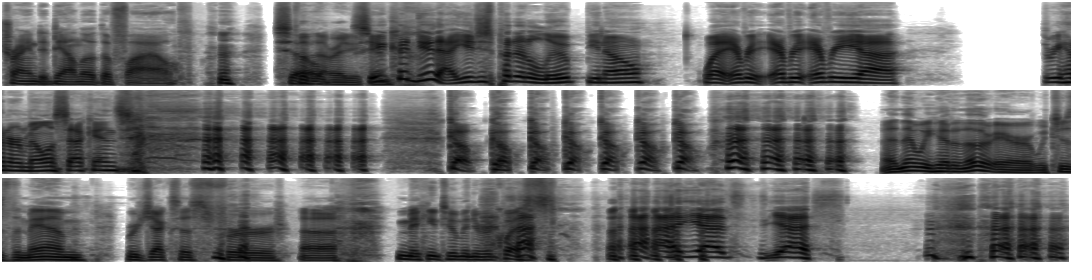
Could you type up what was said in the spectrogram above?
trying to download the file. So so you could do that. You just put it a loop, you know, what every every every uh 300 milliseconds. go, go, go, go, go, go, go. and then we hit another error, which is the MAM rejects us for uh, making too many requests. yes, yes. That's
